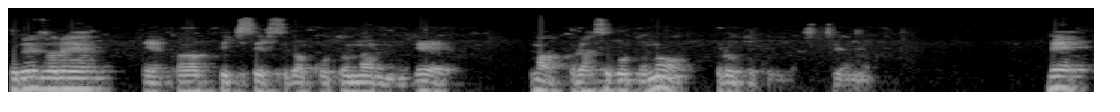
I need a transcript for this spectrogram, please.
それぞれ、え科学的性質が異なるので、まあ、クラスごとのプロトコルが必要になってで、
